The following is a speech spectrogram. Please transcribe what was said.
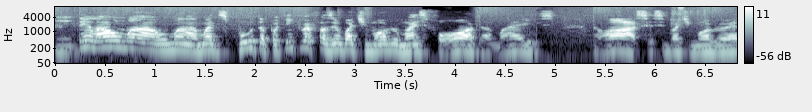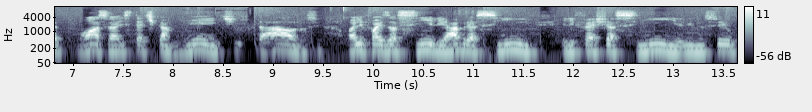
hum. tem lá uma, uma, uma disputa para quem que vai fazer o Batmóvel mais foda, mais. Nossa, esse Batmóvel é. Nossa, esteticamente e tal. Não sei. Olha, ele faz assim, ele abre assim ele fecha assim, ele não sei o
